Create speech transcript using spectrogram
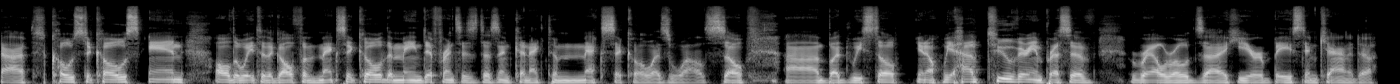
uh, coast to coast and all the way to the Gulf of Mexico. The main difference is doesn't connect to Mexico as well. So, uh, but we still, you know, we have two very impressive railroads uh, here based in Canada.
